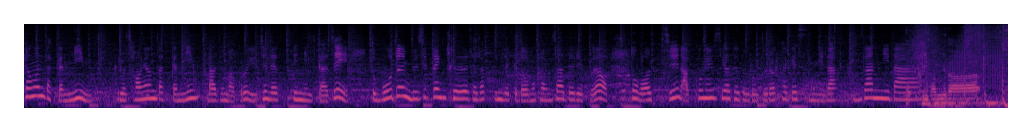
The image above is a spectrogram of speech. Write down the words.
형은 작가님, 그리고 정현 작가님, 마지막으로 유진 에디님까지 또 모든 뮤직뱅크 제작진들께 너무 감사드리고요. 더 멋진 MC가 되도록 노력하겠습니다. 감사합니다. 네, 감사합니다.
